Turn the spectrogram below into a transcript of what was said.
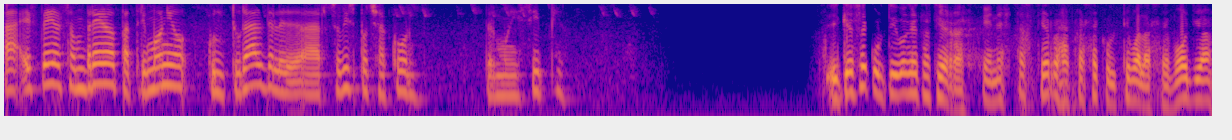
Ah, este es el sombrero patrimonio cultural del arzobispo Chacón, del municipio. ¿Y qué se cultiva en estas tierras? En estas tierras acá se cultiva la cebolla,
